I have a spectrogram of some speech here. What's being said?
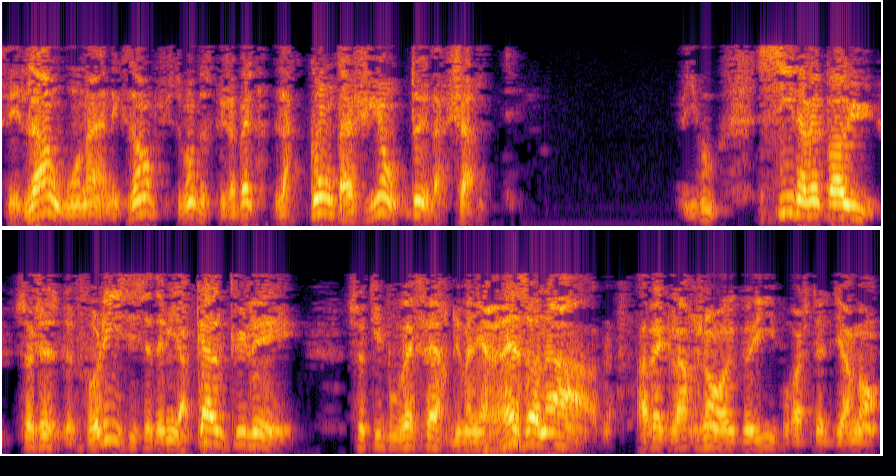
c'est là où on a un exemple, justement, de ce que j'appelle la contagion de la charité. Voyez-vous, s'il n'avait pas eu ce geste de folie, s'il s'était mis à calculer ce qu'il pouvait faire d'une manière raisonnable avec l'argent recueilli pour acheter le diamant,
